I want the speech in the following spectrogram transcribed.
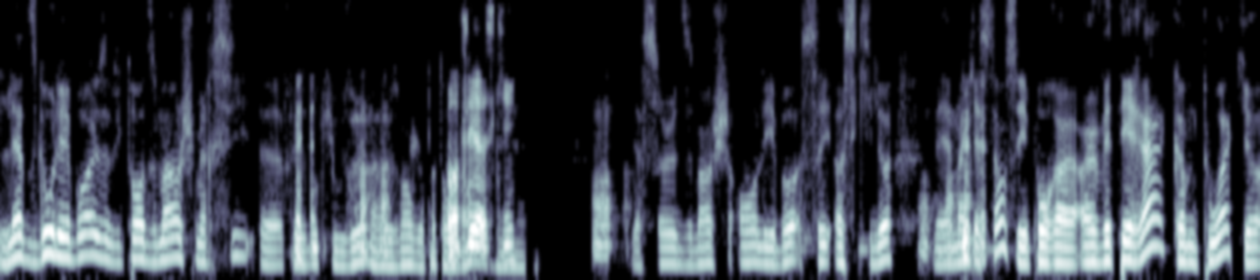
let's go les boys, victoire dimanche, merci euh, Facebook user. Malheureusement, on ne voit pas ton Contre les Huskies. Bien sûr, dimanche, on les bat, c'est Husky là. Mhm. Mais ma question, c'est pour euh, un vétéran comme toi qui a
